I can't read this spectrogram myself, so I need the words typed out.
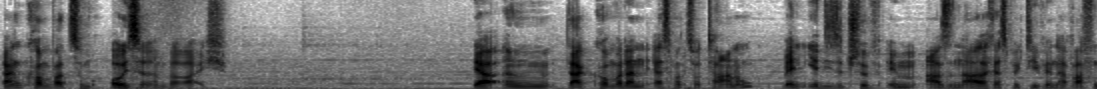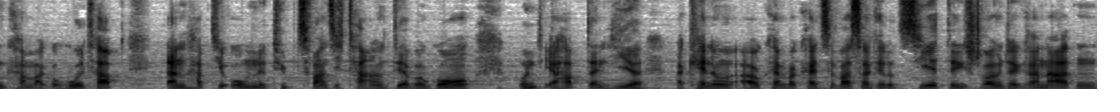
dann kommen wir zum äußeren Bereich. Ja, ähm, da kommen wir dann erstmal zur Tarnung. Wenn ihr dieses Schiff im Arsenal respektive in der Waffenkammer geholt habt, dann habt ihr oben eine Typ 20 Tarnung der Bourgogne und ihr habt dann hier Erkennung, Erkennbarkeit zu Wasser reduziert, die Streuung der Granaten,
